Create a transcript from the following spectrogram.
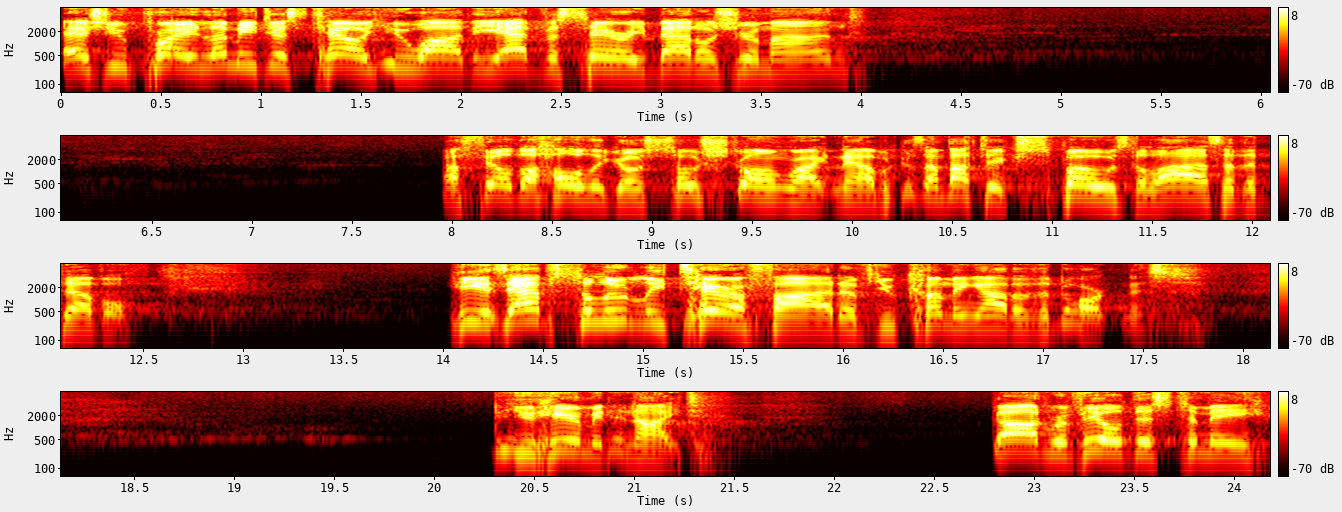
As you pray, let me just tell you why the adversary battles your mind. I feel the Holy Ghost so strong right now because I'm about to expose the lies of the devil. He is absolutely terrified of you coming out of the darkness. Do you hear me tonight? God revealed this to me.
